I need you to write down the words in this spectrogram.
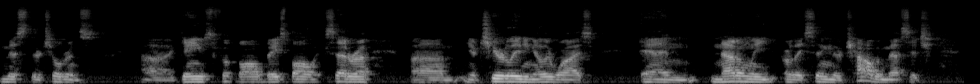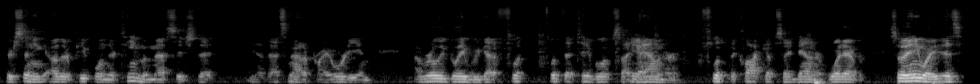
miss their children's uh, games, football, baseball, etc. Um, you know, cheerleading, otherwise, and not only are they sending their child a message, they're sending other people in their team a message that you know that's not a priority. And I really believe we've got to flip flip that table upside Yeah. down, or flip the clock upside down, or whatever. So anyway, it's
